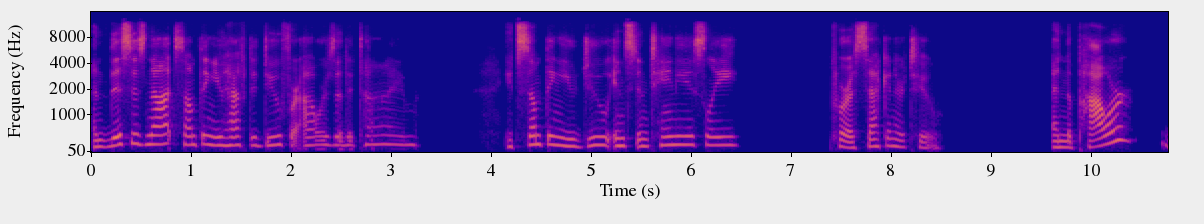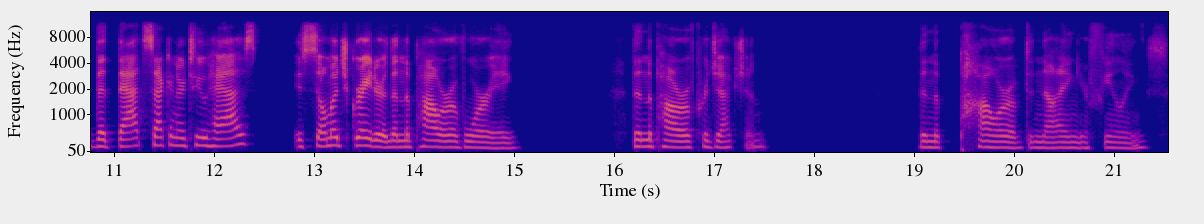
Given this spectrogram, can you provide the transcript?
And this is not something you have to do for hours at a time. It's something you do instantaneously for a second or two. And the power that that second or two has is so much greater than the power of worrying, than the power of projection, than the power of denying your feelings.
